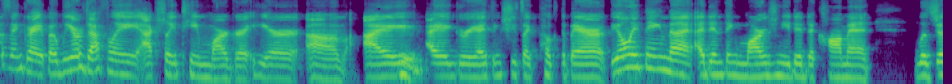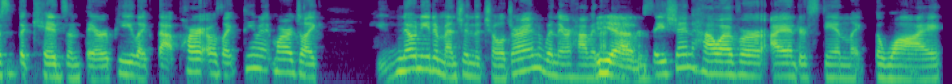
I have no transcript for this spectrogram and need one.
wasn't great, but we are definitely actually team Margaret here. Um, I mm. I agree. I think she's like poked the bear. The only thing that I didn't think Marge needed to comment was just the kids and therapy. Like that part, I was like, damn it, Marge, like no need to mention the children when they're having a yeah. conversation. However, I understand like the why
